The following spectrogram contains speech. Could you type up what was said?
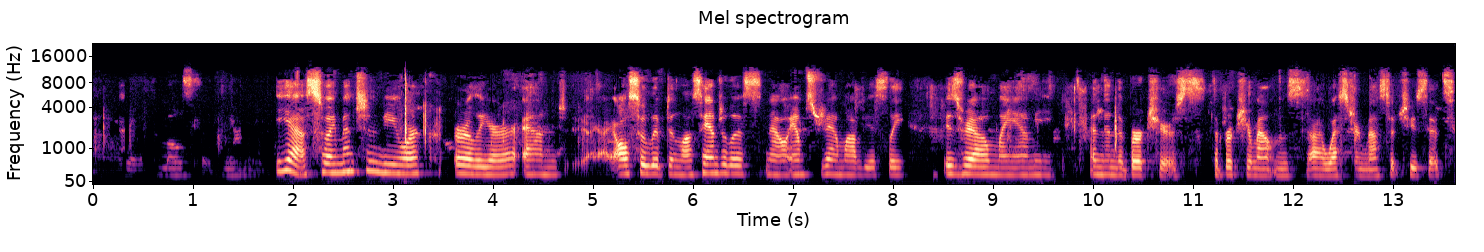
uh, with mostly. Yeah, so I mentioned New York earlier, and I also lived in Los Angeles, now Amsterdam, obviously, Israel, Miami, and then the Berkshires, the Berkshire Mountains, uh, Western Massachusetts.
